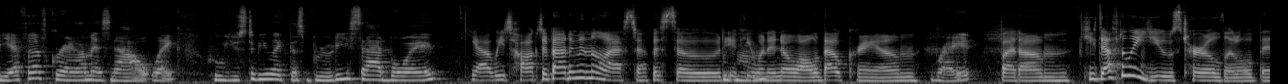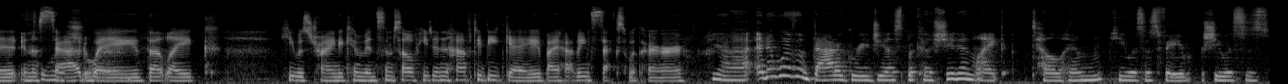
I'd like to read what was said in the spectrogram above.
BFF Graham is now like, who used to be like this broody sad boy. Yeah, we talked about him in the last episode if Mm-hmm. you want to know all about Graham. Right? But um he definitely used her a little bit in a sad sure. way that like he was trying to convince himself he didn't have to be gay by having sex with her. Yeah, and it wasn't that egregious because she didn't like tell him he was his favorite. She was his.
